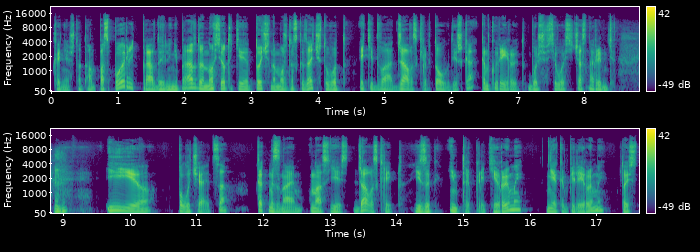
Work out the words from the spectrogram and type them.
конечно, там поспорить, правда или неправда, но все-таки точно можно сказать, что вот эти два JavaScript движка конкурируют больше всего сейчас на рынке. Угу. И получается, как мы знаем, у нас есть JavaScript, язык интерпретируемый, некомпилируемый, то есть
